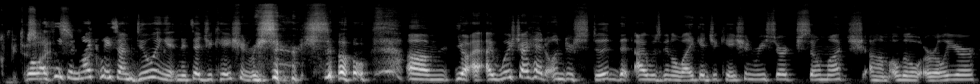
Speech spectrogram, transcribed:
computer Well, I think in my case, I'm doing it, and it's education research. So, um, you know, I, I wish I had understood that I was going to like education research so much um, a little earlier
